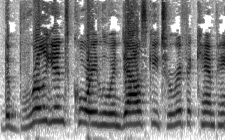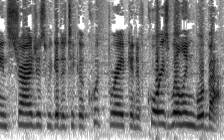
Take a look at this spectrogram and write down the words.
The brilliant Corey Lewandowski, terrific campaign strategist. We got to take a quick break, and if Corey's willing, we're back.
